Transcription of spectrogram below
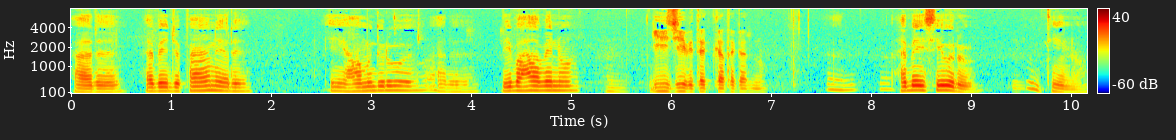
අර හැබැයි ජපාන් අර ඒ හාමුදුරුව අර විවාහ වෙනවා. ජීවිතත් ගත කරනවා. හැබැයි සිවුරු තියෙනවා.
